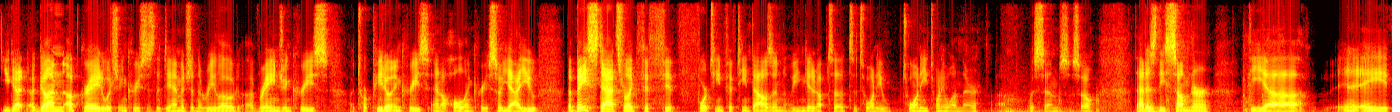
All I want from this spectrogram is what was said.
you got a gun upgrade, which increases the damage and the reload, a range increase, a torpedo increase, and a hull increase. So yeah, you the base stats are like 15, 14, 15,000. We can get it up to, to 20, 20, 21 there um, with Sims. So that is the Sumner, the uh, a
